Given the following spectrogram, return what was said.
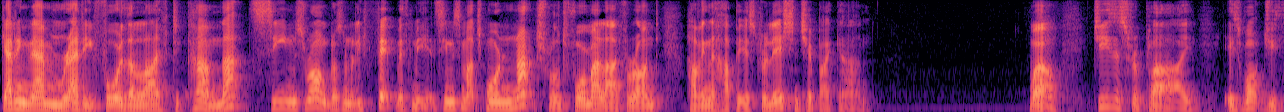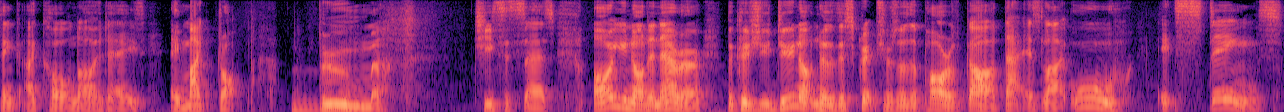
getting them ready for the life to come, that seems wrong, doesn't really fit with me. It seems much more natural to form my life around having the happiest relationship I can. Well, Jesus' reply is what do you think I call nowadays a mic drop? Boom. Jesus says, Are you not in error because you do not know the scriptures or the power of God? That is like, ooh, it stings.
